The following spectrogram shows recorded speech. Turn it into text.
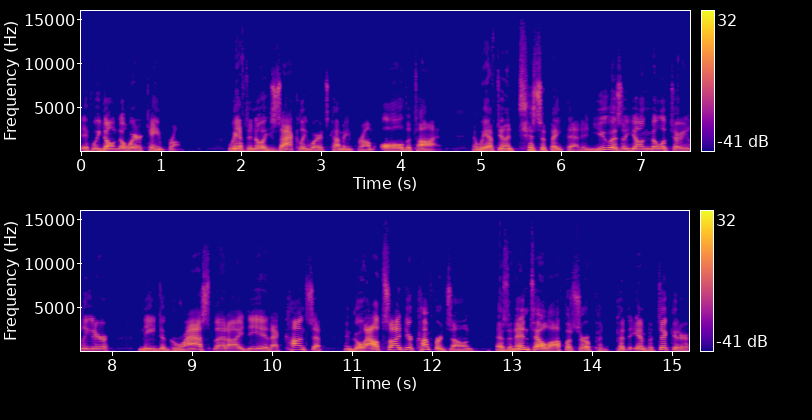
if we don't know where it came from. We have to know exactly where it's coming from all the time. And we have to anticipate that. And you, as a young military leader, need to grasp that idea, that concept, and go outside your comfort zone. As an intel officer in particular,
